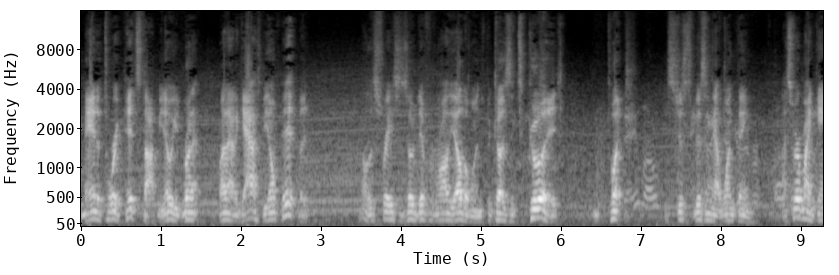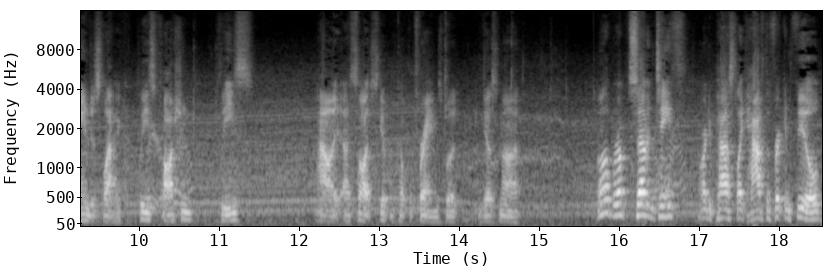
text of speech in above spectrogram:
mandatory pit stop. You know, you'd run, run out of gas if you don't pit, but oh, this race is so different from all the other ones because it's good, but it's just missing that one thing. I swear my game just lagged. Please caution, please. I, I saw it skip a couple frames, but I guess not. Well, we're up to 17th. Already passed like half the freaking field.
